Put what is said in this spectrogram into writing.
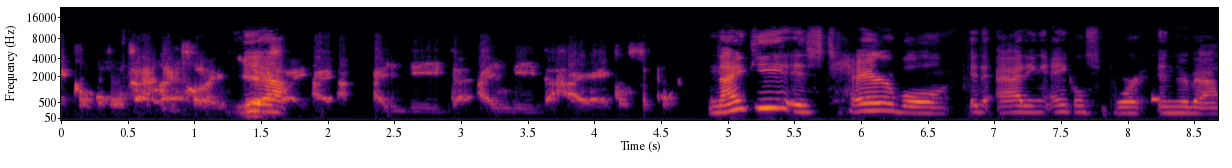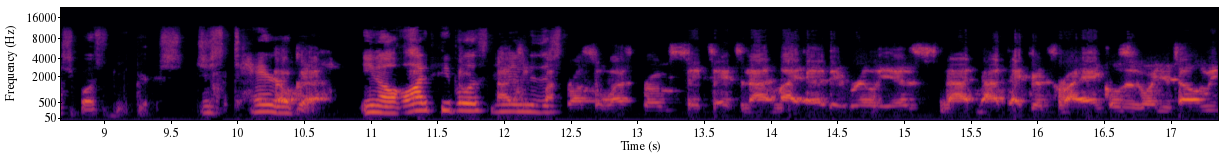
ankle the whole time I played. Yeah. So I, I, I need that. I need the high ankle support. Nike is terrible at adding ankle support in their basketball sneakers. Just terrible. Okay. You know, a lot of people I listening to this Russell Westbrook's. It's it's not in my head. It really is not not that good for my ankles. Is what you're telling me?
